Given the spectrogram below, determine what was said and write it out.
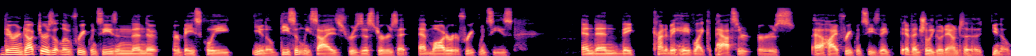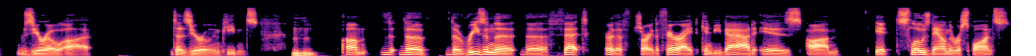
they're inductors at low frequencies, and then they're, they're basically you know decently sized resistors at at moderate frequencies, and then they kind of behave like capacitors at high frequencies. They eventually go down to you know zero uh to zero impedance. Mm-hmm. Um, the, the the reason the the FET or the sorry the ferrite can be bad is um, it slows down the response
